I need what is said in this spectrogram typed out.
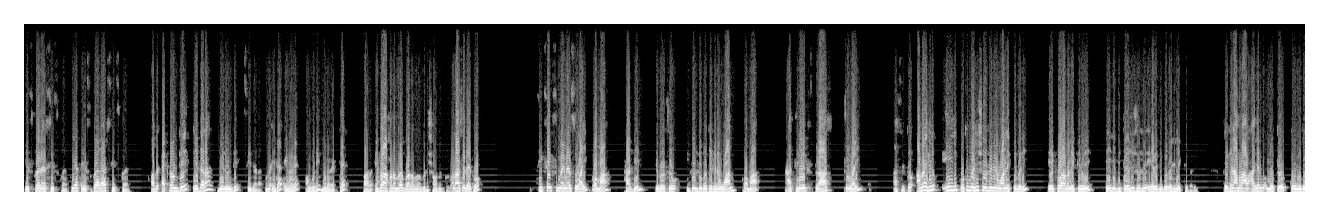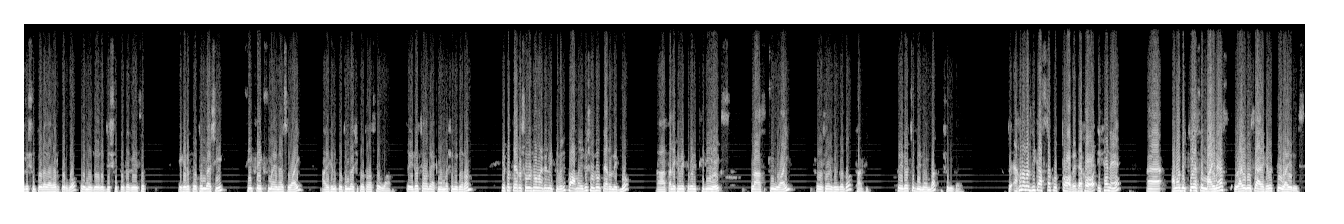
স্কোয়ার আর সি স্কোয়ার ঠিক আছে? স্কোয়ার আর সি স্কোয়ার অর্থাৎ এক রঙকে এ দ্বারা, দুই রঙকে সি দ্বারা। তোমরা এটা এইভাবে অঙ্কটি মনে রাখতে পারো। এরপর এখন আমরা গলাম অঙ্কটি সমাধান করব আছে, দেখো six x minus y comma thirteen এবং ইকুয়াল টু কত এখানে? One comma three x plus two y আছে। তো আমরা এখানে এই যে প্রথম রাশি সরাসরি এখানে ওয়ান লিখতে পারি, এরপর আমরা লিখতে পারি, এই যে দ্বিতীয় রাশি সরাসরি এখানে দ্বিতীয় রাশি লিখতে পারি। তো এখানে আমরা আগের মতো ক্রমজোরের সূত্রটা ব্যবহার করব। ক্রমজোরের যে সূত্রটা রয়েছে, এখানে প্রথম রাশি সিক্স এক্স মাইনাস ওয়াই আর এখানে প্রথম রাশি কত আছে ওয়ান তো এটা হচ্ছে আমাদের এক নম্বর সমীকরণ। এরপর তেরো সময় সময় এটা লিখতে পারি। তো আমরা এটা সময় তেরো লিখব। তাহলে এখানে লিখতে পারি three x plus two y সময় সময় এখানে কত থার্টি তো এটা হচ্ছে দুই নম্বর সমীকরণ। তো এখন আমরা যে কাজটা করতে হবে, দেখো এখানে আমাদের কি আছে? মাইনাস ওয়াই রয়েছে আর এখানে টু ওয়াই রয়েছে।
